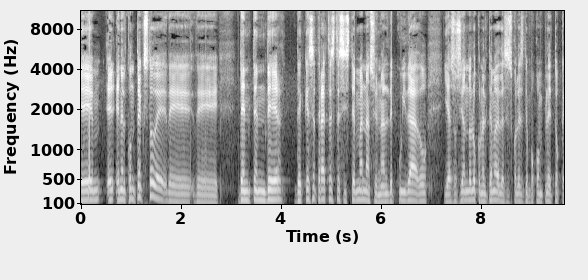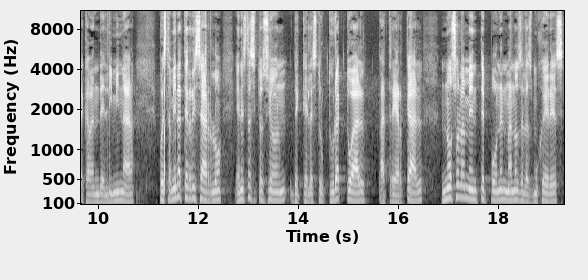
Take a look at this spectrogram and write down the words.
Em, en el contexto de, de, de, entender de qué se trata este sistema nacional de cuidado y asociándolo con el tema de las escuelas de tiempo completo que acaban de eliminar, pues también aterrizarlo en esta situación de que la estructura actual, patriarcal, no solamente pone en manos de las mujeres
